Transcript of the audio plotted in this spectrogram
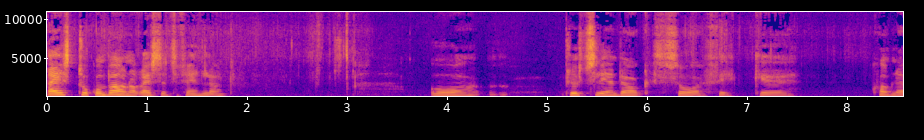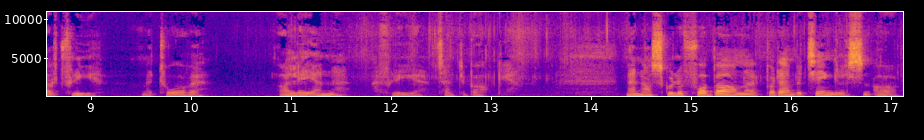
reist, tok hun barn og reiste til Finland. Og plutselig en dag så fikk eh, kom det et fly med Tove alene flyet sendt tilbake igjen. Men han skulle få barnet på den betingelsen av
